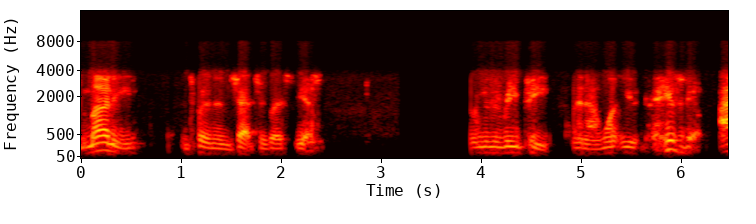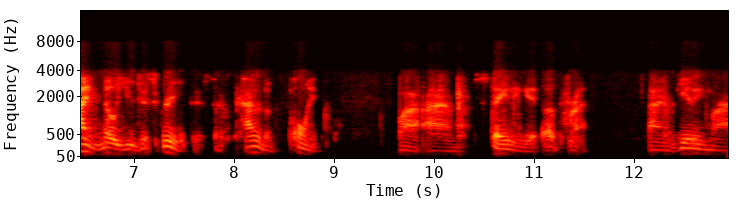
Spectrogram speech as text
Money, you put it in the chat too, Grace? Yes. I'm going to repeat, and I want you, here's the deal. I know you disagree with this. That's kind of the point why I'm stating it up front. I am getting my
